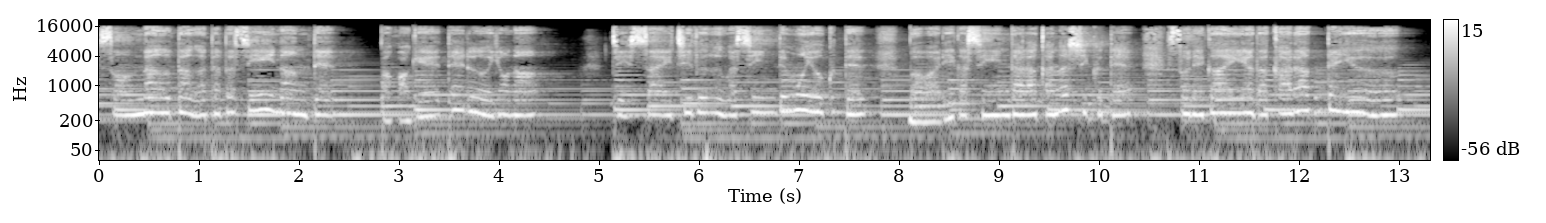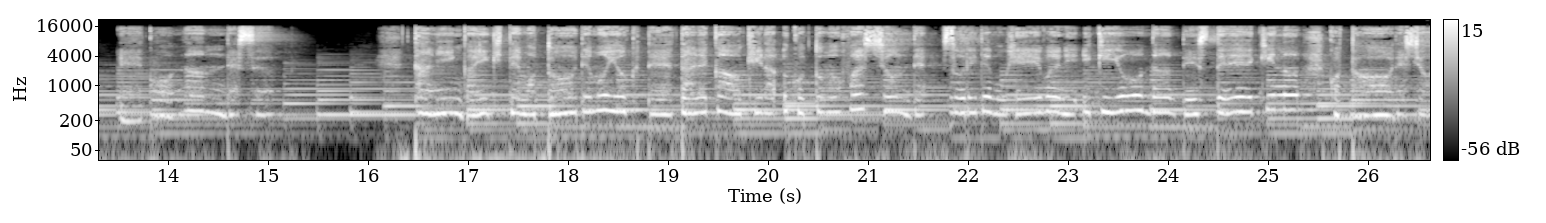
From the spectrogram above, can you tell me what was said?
そんな歌が正しいなんて自分は死んでもよくて周りが死んだら悲しくてそれが嫌だからっていう。英語なんです。他人が生きてもどうでもよくて誰かを嫌うこともファッションでそれでも平和に生きようなんて素敵なことでしょ。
